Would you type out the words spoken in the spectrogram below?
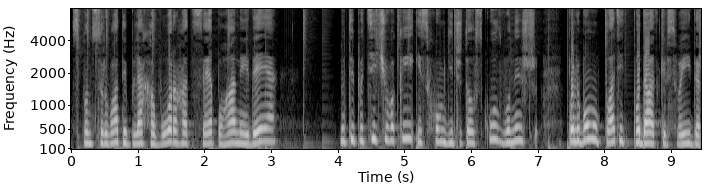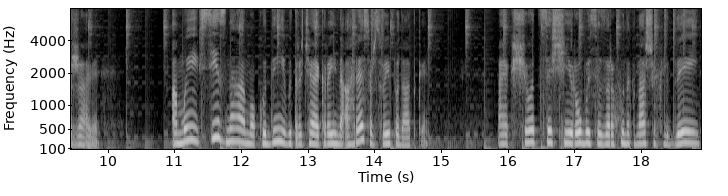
спонсорувати бляха ворога це погана ідея. Ну, типу, ці чуваки із Home Digital School, вони ж по-любому платять податки в своїй державі. А ми всі знаємо, куди витрачає країна-агресор свої податки. А якщо це ще й робиться за рахунок наших людей.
